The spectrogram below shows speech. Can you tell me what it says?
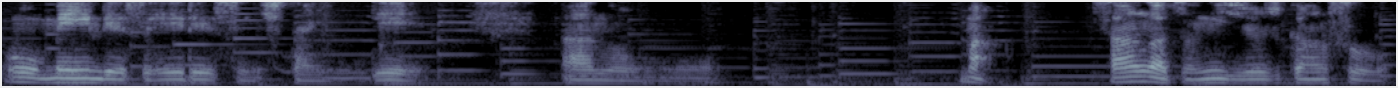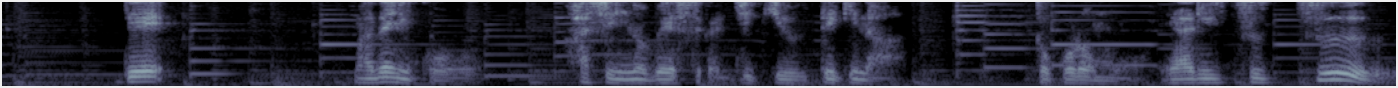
をメインレース、A レースにしたいんで、あのー、まあ、3月の24時間走で、までにこう、走りのベースが持久的なところもやりつつ、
